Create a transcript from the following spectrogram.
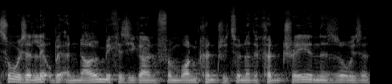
it's always a little bit unknown because you're going from one country to another country, and there's always a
